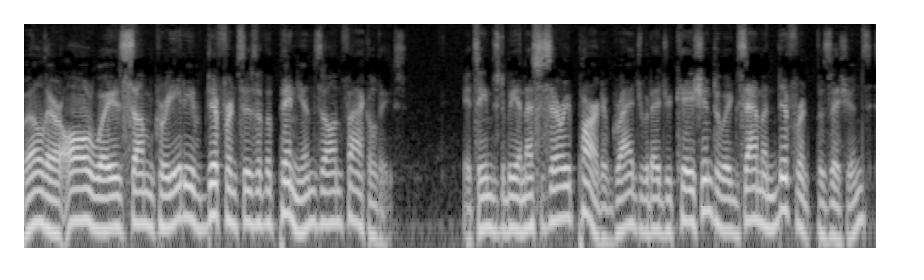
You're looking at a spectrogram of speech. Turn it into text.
Well, there are always some creative differences of opinions on faculties. It seems to be a necessary part of graduate education to examine different positions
